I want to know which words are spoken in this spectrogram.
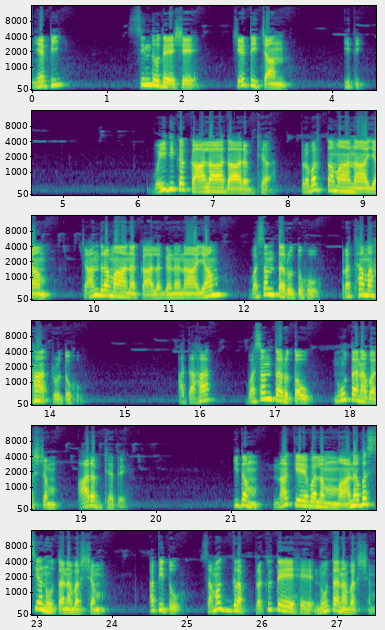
न्येपि सिन्धुदेशे चेटिचान्द् इति वैदिककालादारभ्य प्रवर्तमानायां चान्द्रमानकालगणनायां वसन्तऋतुः प्रथमः ऋतुः अतः वसन्तऋतौ नूतनवर्षम् आरभ्यते इदं न केवलं मानवस्य नूतनवर्षम्, अपि तु समग्रप्रकृतेः नूतनवर्षम्।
